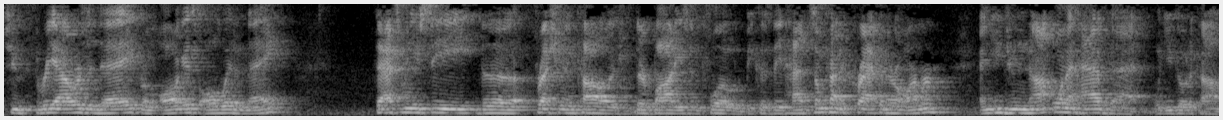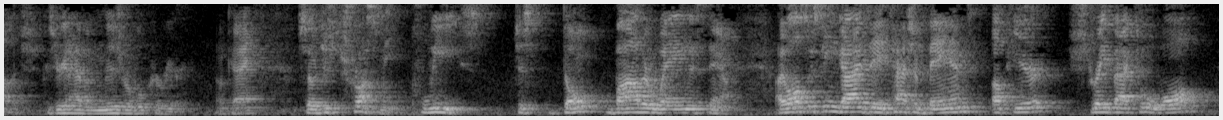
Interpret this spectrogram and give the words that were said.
to three hours a day from August all the way to May, that's when you see the freshmen in college, their bodies implode because they've had some kind of crack in their armor and you do not want to have that when you go to college because you're going to have a miserable career. Okay? So just trust me, please. Just don't bother weighing this down. I've also seen guys, they attach a band up here, straight back to a wall.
